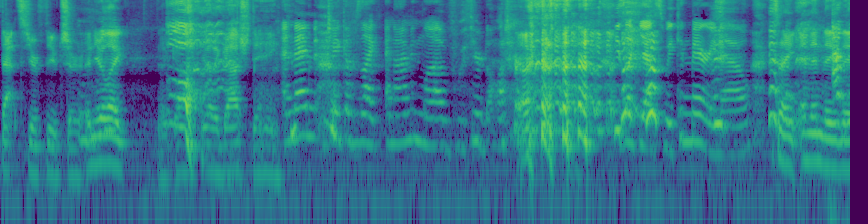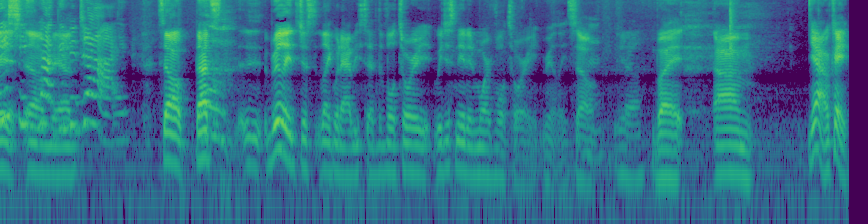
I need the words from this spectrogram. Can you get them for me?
that's your future, and you're like, Like, Ugh. gosh, like, gosh dang. and then Jacob's like, and I'm in love with your daughter. He's like, yes, we can marry now. it's like, and then they At they least she's oh not man. gonna die. So that's uh, really it's just like what Abby said. The Volturi, we just needed more Volturi, really. So, Yeah. but um, yeah, okay.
